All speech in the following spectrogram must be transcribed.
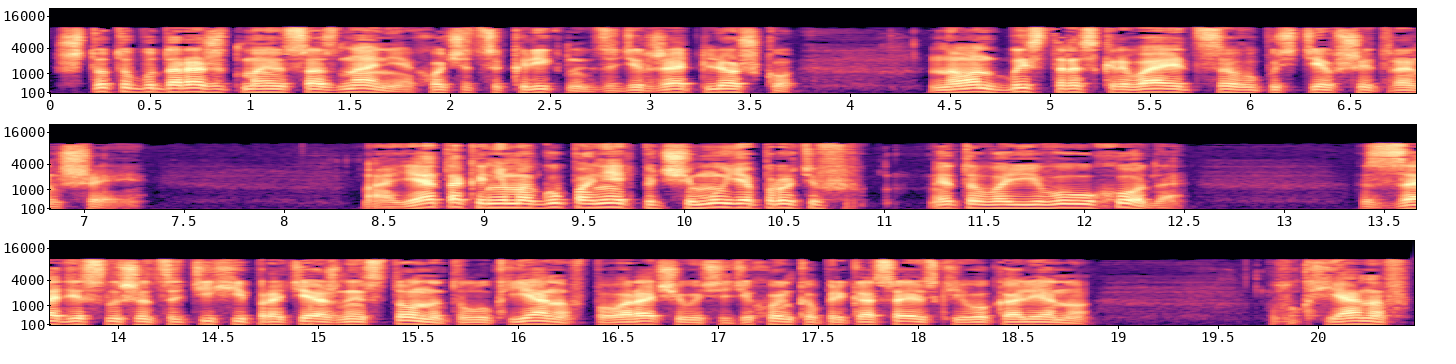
Что-то будоражит мое сознание, хочется крикнуть, задержать Лешку, но он быстро скрывается в опустевшей траншеи. А я так и не могу понять, почему я против этого его ухода. Сзади слышится тихий протяжный стон, это Лукьянов, поворачиваюсь и тихонько прикасаюсь к его колену. «Лукьянов?»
